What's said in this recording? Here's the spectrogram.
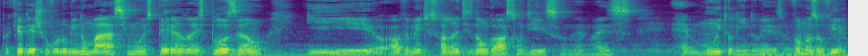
porque eu deixo o volume no máximo esperando a explosão e obviamente os falantes não gostam disso, né? Mas é muito lindo mesmo. Vamos ouvir?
